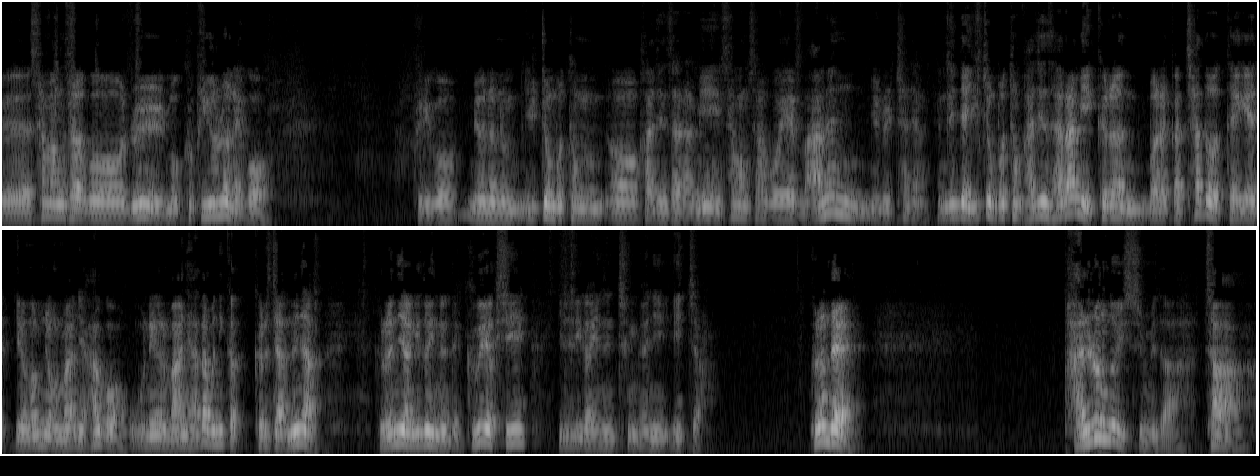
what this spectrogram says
그 사망 사고를 뭐 그 비율로 내고 그리고 면허는 일종 보통 어, 가진 사람이 사망 사고에 많은 율을 차지하는. 근데 이제 일종 보통 가진 사람이 그런 뭐랄까 차도 되게 영업용을 많이 하고 운행을 많이 하다 보니까 그렇지 않느냐 그런 이야기도 있는데 그 역시 일리가 있는 측면이 있죠. 그런데 반론도 있습니다. 자,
